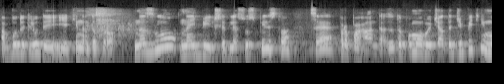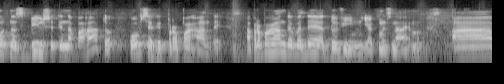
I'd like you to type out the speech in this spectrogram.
а будуть люди, які на добро. На зло найбільше для суспільства це пропаганда. За допомогою чата GPT можна збільшити набагато обсяги пропаганди. А пропаганда веде до війн, як ми знаємо. А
